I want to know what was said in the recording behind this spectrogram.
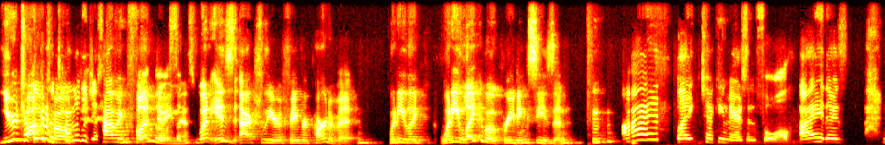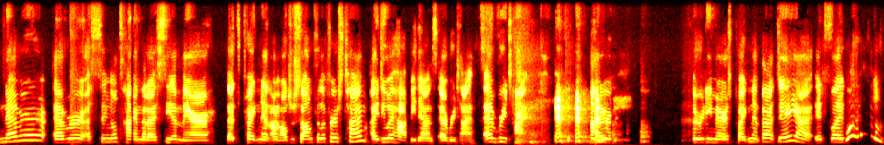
you were talking about having fun doing this. What is actually your favorite part of it? What do you like? What do you like about breeding season? I like checking mares in foal. I there's never ever a single time that I see a mare that's pregnant on ultrasound for the first time. I do a happy dance every time. Every time. 30 mares pregnant that day, uh, it's like, woo!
